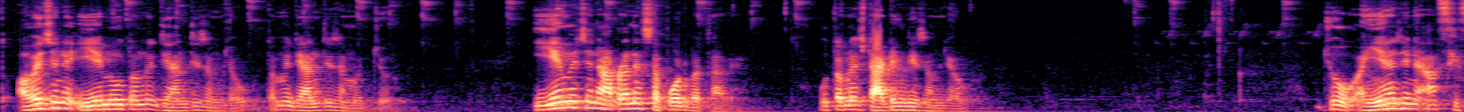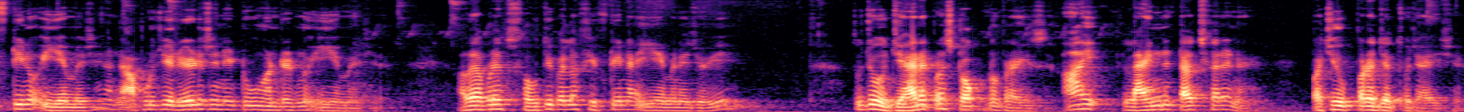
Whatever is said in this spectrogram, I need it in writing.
તો હવે છે ને ઈએમએ હું તમને ધ્યાનથી સમજાવું. તમે ધ્યાનથી સમજજો. ઈએમએ છે ને આપણાને સપોર્ટ બતાવે. હું તમને સ્ટાર્ટિંગથી સમજાવું. જો અહીંયા છે ને આ ફિફ્ટીનો ઈએમએ છે અને આપણું જે રેડ છે ને ટુ હંડ્રેડનો ઈએમએ છે. હવે આપણે સૌથી પહેલાં ફિફ્ટીના ઈએમએને જોઈએ. તો જો જ્યારે પણ સ્ટોકનો પ્રાઇસ આ લાઇનને ટચ કરે ને, પછી ઉપર જ જતો જાય છે.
